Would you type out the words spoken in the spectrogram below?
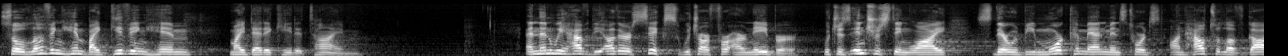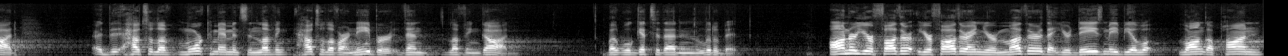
So, loving Him by giving Him my dedicated time. And then we have the other six, which are for our neighbor, which is interesting why there would be more commandments towards on how to love God, uh, how to love more commandments in loving how to love our neighbor than loving God. But we'll get to that in a little bit. Honor your father, your father and your mother, that your days may be long upon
